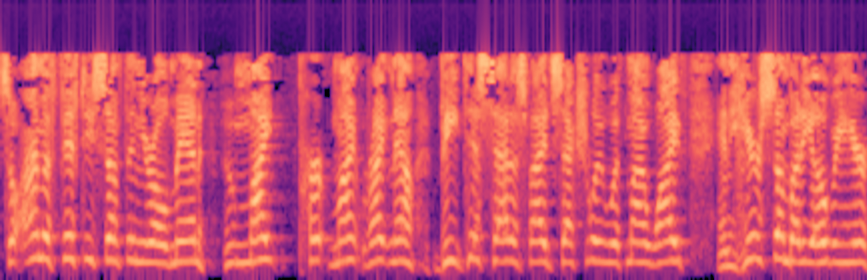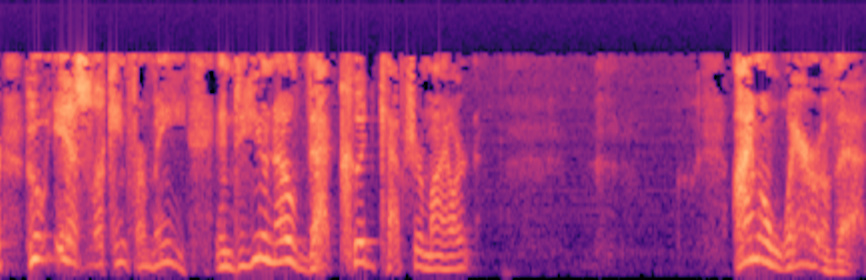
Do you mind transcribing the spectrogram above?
So I'm a 50 something year old man who might per, might right now be dissatisfied sexually with my wife and here's somebody over here who is looking for me. And do you know that could capture my heart? I'm aware of that.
